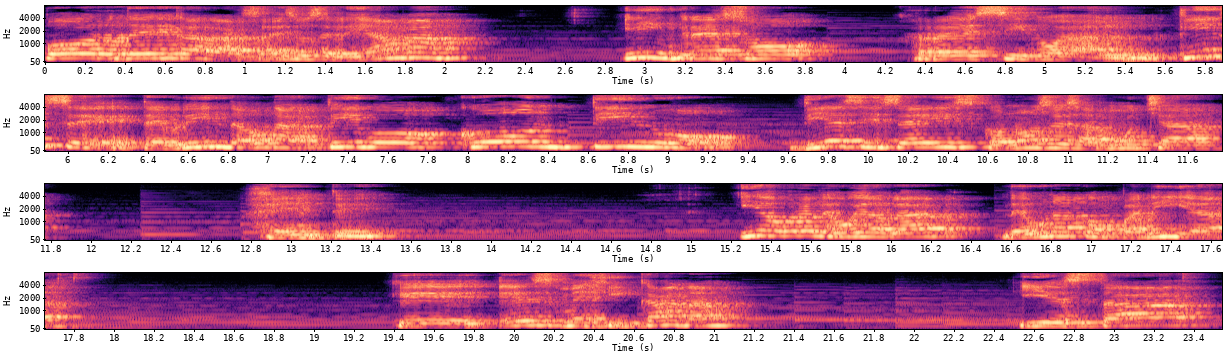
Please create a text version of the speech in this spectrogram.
por décadas. Eso se le llama ingreso residual. 15. Te brinda un activo continuo. 16. Conoces a mucha gente. Y ahora le voy a hablar de una compañía que es mexicana y está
